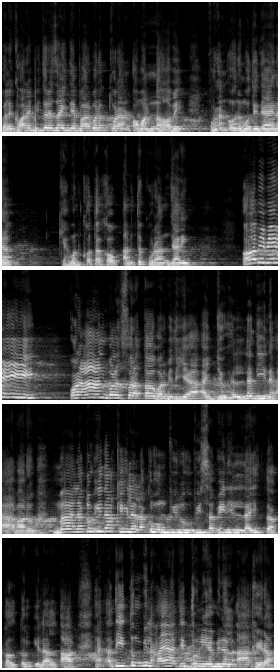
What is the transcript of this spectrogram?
বলে ঘরের ভিতরে যাইতে পারব না, কোরআন অমান্য হবে। কোরআন অনুমতি দেয় না। কেমন কথা কব আমি তো কোরআন জানি। ও বিবিরি কোরআন বলে সূরা তাওবার ভিতরে, ইয়া আইয়ুহাল্লাযীনা আমানু, মা লাকুম ইযা কিলা লাকুম ইনফিরু ফি সাবিলিল্লাহি তাকালতুম ইলাল আন আদিতুম বিল হায়াতিদ দুনিয়া মিনাল আখিরাহ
